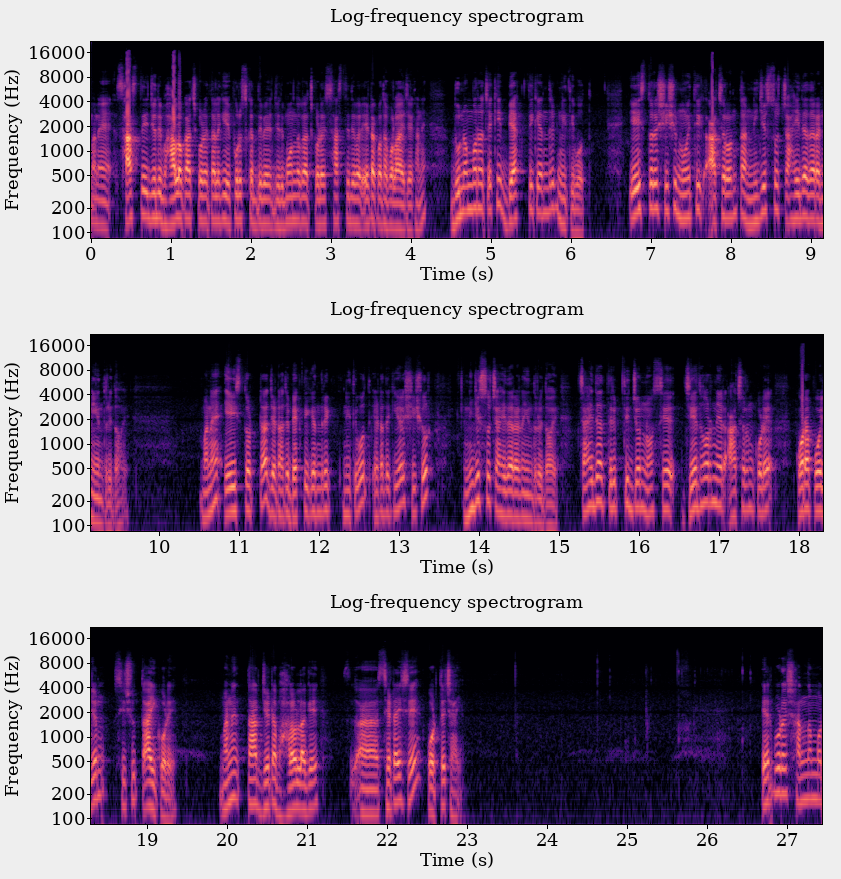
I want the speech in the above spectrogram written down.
মানে শাস্তি যদি ভালো কাজ করে, তাহলে কি পুরস্কার দেবে? যদি মন্দ কাজ করে, শাস্তি দেবে? এটা কথা বলা হয়েছে এখানে। দু নম্বর হচ্ছে কি, ব্যক্তিকেন্দ্রিক নীতিবোধ। এই স্তরে শিশু নৈতিক আচরণ তার নিজস্ব চাহিদা দ্বারা নিয়ন্ত্রিত হয়। মানে এই স্তরটা, যেটা হচ্ছে ব্যক্তিকেন্দ্রিক নীতিবোধ, এটাতে কী হয়? শিশুর নিজস্ব চাহিদা দ্বারা নিয়ন্ত্রিত হয়। চাহিদা তৃপ্তির জন্য সে যে ধরনের আচরণ করে, করা প্রয়োজন, শিশু তাই করে। মানে তার যেটা ভালো লাগে সেটাই সে করতে চায়। এরপরে সাত নম্বর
